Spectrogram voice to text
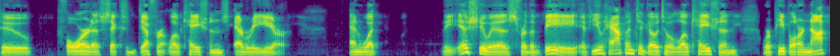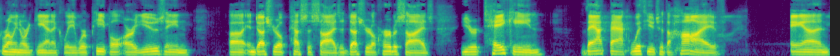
to four to six different locations every year and what the issue is for the bee, if you happen to go to a location where people are not growing organically, where people are using uh, industrial pesticides, industrial herbicides, you're taking that back with you to the hive and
